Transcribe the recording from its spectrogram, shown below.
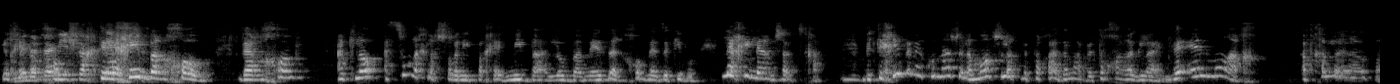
תלכי ברחוב, תלכי. ברחוב, והרחוב, את לא, אסור לך לחשוב, אני אפחד, מי בא, לא בא, מאיזה רחוב, מאיזה כיוון. לכי לאן שאת צריכה. ותחי בנקודה של המוח שלך בתוך האדמה, בתוך הרגליים, ואין מוח, אף אחד לא יראה אותך.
